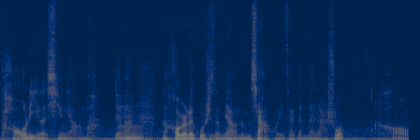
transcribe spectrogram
逃离了荥阳嘛，对吧？嗯那后边的故事怎么样？那么下回再跟大家说。好。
